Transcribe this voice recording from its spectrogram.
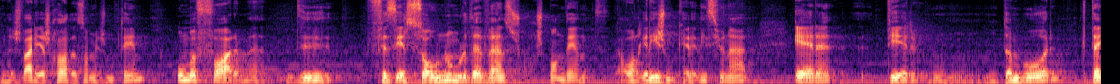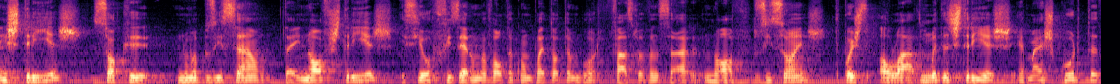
nas várias rodas ao mesmo tempo. Uma forma de fazer só o número de avanços correspondente ao algarismo que quero adicionar era ter um tambor que tem estrias, só que numa posição tem nove estrias e se eu fizer uma volta completa ao tambor faço avançar nove posições depois, ao lado, uma das estrias é mais curta,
